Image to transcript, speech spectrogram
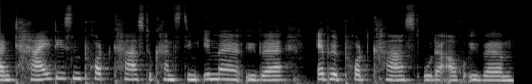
dann teil diesen Podcast. Du kannst ihn immer über Apple Podcast oder auch über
